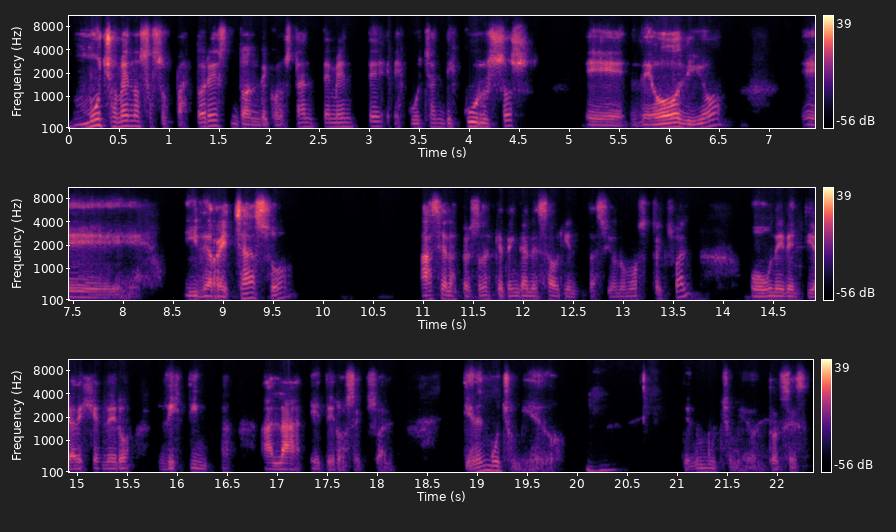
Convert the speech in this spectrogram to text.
mucho menos a sus pastores, donde constantemente escuchan discursos eh, de odio eh, y de rechazo hacia las personas que tengan esa orientación homosexual o una identidad de género distinta a la heterosexual. Tienen mucho miedo. Tienen mucho miedo. Entonces,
